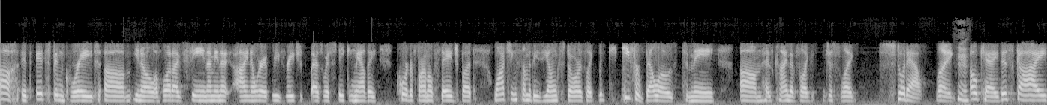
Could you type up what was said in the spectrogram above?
Oh, it, it's been great. Um, you know, of what I've seen. I mean, I, I know we're, we've reached, as we're speaking now, the quarterfinal stage, but watching some of these young stars, like the Kiefer Bellows to me, um, has kind of like, just like stood out. Like, hmm. okay, this guy,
